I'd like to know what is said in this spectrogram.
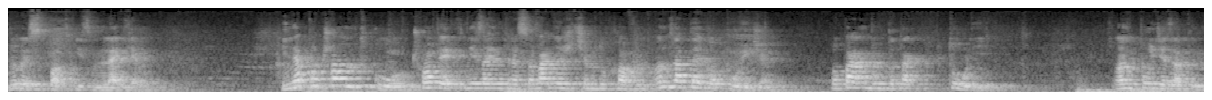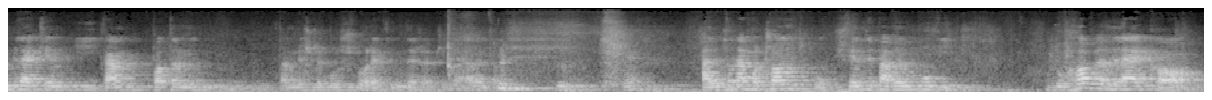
Były spotki z mlekiem. I na początku człowiek niezainteresowany życiem duchowym, on dlatego pójdzie, bo Pan Bóg go tak tuli. On pójdzie za tym mlekiem i tam potem, tam jeszcze był sznurek, inne rzeczy, nie? Ale to, nie? Ale to na początku święty Paweł mówi, duchowe mleko,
